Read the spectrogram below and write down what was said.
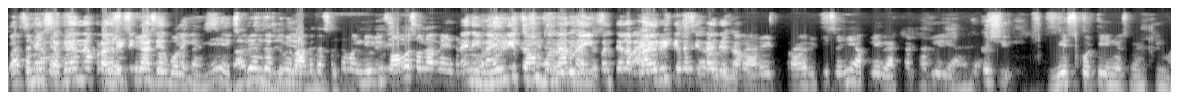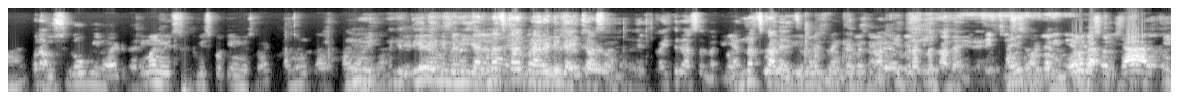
मग तुम्ही सगळ्यांना प्रायोरिटी का देत बोलत नाही मी एक्सपिरियन्स जर तुम्ही मागत असाल तर मग न्यूली फॉर्मच होणार नाही कशी form होणार ठरवली नाही जाते? पण त्याला प्रायोरिटी कशी काय ठरवली देता जाते? प्रायोरिटीचंही आपली व्याख्या ठरलेली आहे कशी वीस कोटी इन्व्हेस्टमेंट किमान. किमान वीस वीस कोटी इन्व्हेस्टमेंट अजून काय? म्हणजे ते नाही म्हणजे यांनाच काय प्रायोरिटी द्यायची असं? म्हणजे काहीतरी असं ना की यांनाच का द्यायचं? बाकी इतरांना का द्यायचं? त्याची नाही, हे बघा अर्थी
